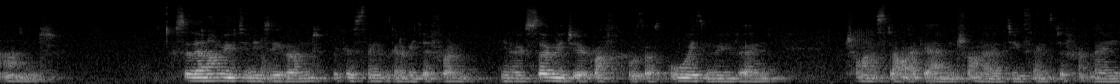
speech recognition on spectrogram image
And so then I moved to New Zealand because things were going to be different. You know, so many geographicals, I was always moving, trying to start again, trying to do things differently.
